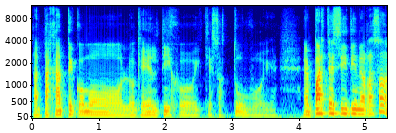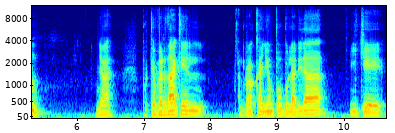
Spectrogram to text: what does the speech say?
tan tajante como lo que él dijo y que sostuvo. En parte sí tiene razón, ¿ya? Porque es verdad que el, rock cayó en popularidad y que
